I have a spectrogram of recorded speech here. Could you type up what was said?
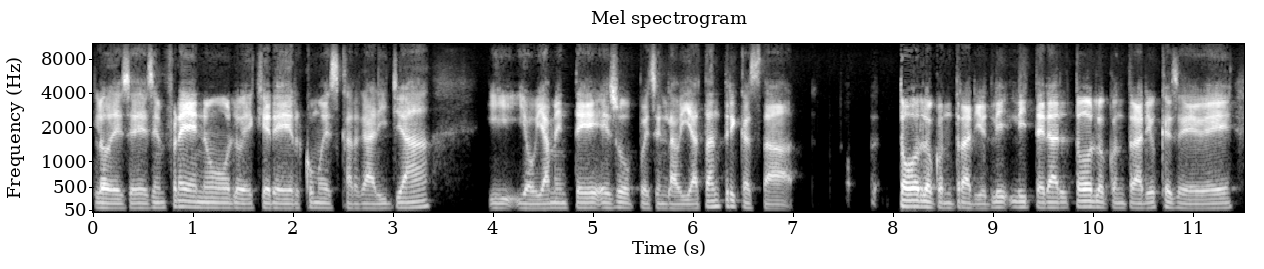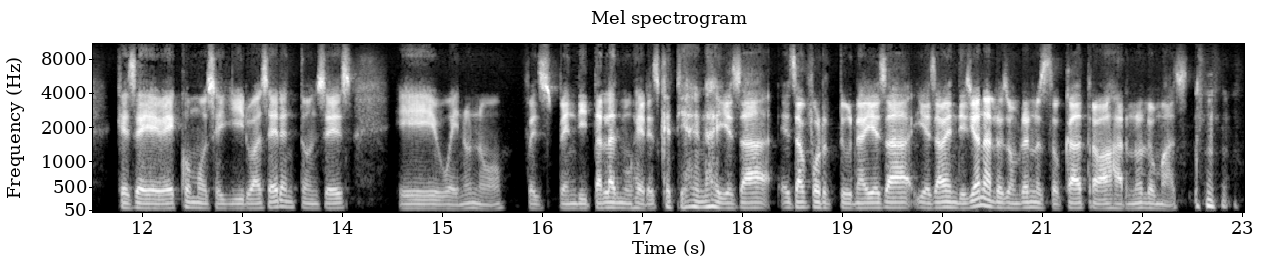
lo de ese desenfreno, lo de querer como descargar y ya, y, obviamente eso pues en la vida tántrica está todo lo contrario, literal todo lo contrario que se debe, que se debe como seguir o hacer, entonces, eh, bueno, no, pues benditas las mujeres que tienen ahí esa, esa fortuna y esa, y esa bendición. A los hombres nos toca trabajarnos lo más.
